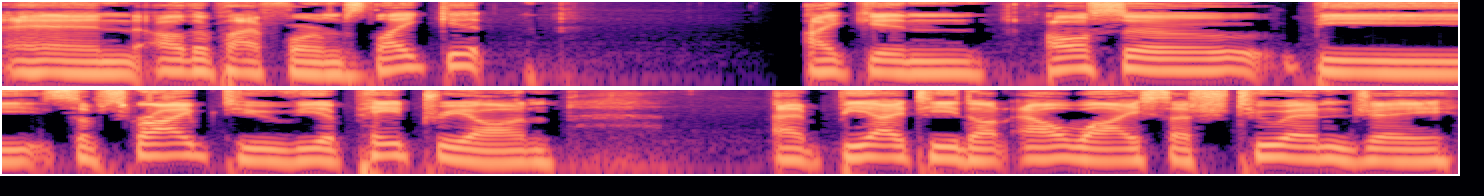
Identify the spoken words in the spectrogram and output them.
and other platforms like it. I can also be subscribed to via Patreon at bit.ly slash 2nj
